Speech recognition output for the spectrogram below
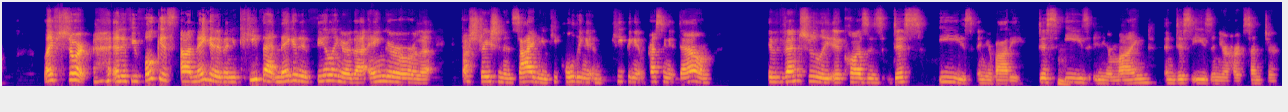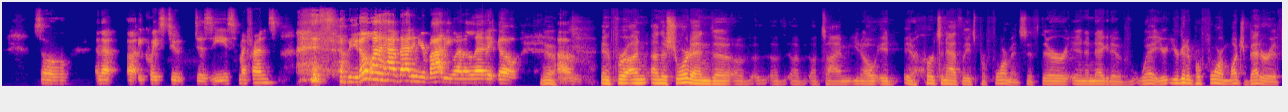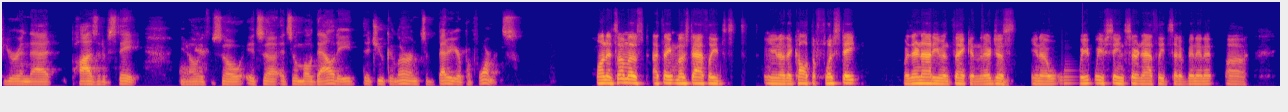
life's short. And if you focus on negative and you keep that negative feeling or that anger or that frustration inside and you keep holding it and keeping it and pressing it down, eventually it causes dis-ease in your body, dis-ease hmm. in your mind, and dis-ease in your heart center. So, and that uh, equates to disease, my friends. so you don't want to have that in your body. You want to let it go. Yeah. Um, and for on on the short end uh, of, of, of, of, time you know it it hurts an athlete's performance. If they're in a negative way you're, you're going to perform much better if you're in that positive state. You know if, so it's a it's a modality that you can learn to better your performance. Well and it's almost i think most athletes you know they call it the flow state where they're not even thinking. They're just you know we, we've seen certain athletes that have been in it uh,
